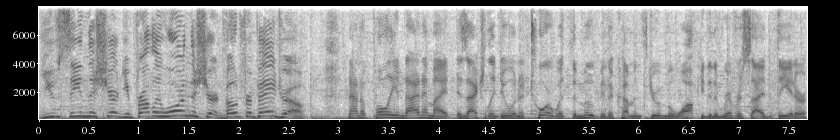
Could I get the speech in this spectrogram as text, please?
You've seen the shirt. You've probably worn the shirt. Vote for Pedro. Now, Napoleon Dynamite is actually doing a tour with the movie. They're coming through Milwaukee to the Riverside Theater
